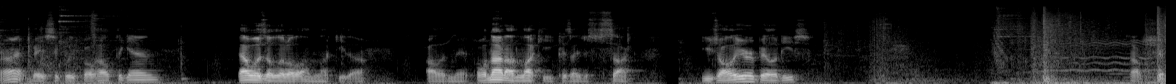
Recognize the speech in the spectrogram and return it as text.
Alright, basically full health again. That was a little unlucky though. I'll admit. Well, not unlucky, because I just suck. Use all your abilities. Oh, shit.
